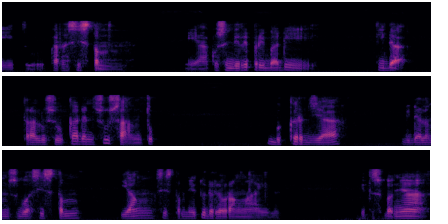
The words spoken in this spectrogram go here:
gitu karena sistem. Ya aku sendiri pribadi tidak terlalu suka dan susah untuk bekerja di dalam sebuah sistem yang sistemnya itu dari orang lain. Itu sebabnya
